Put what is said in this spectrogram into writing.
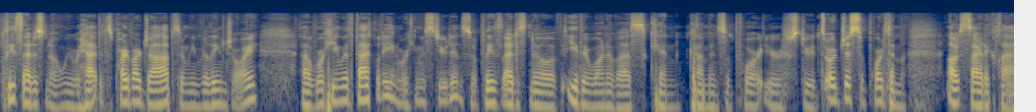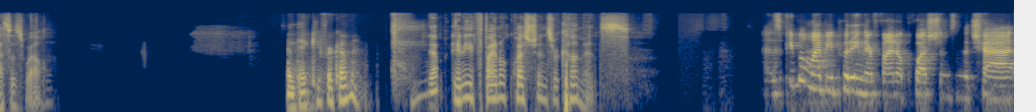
please let us know. We were happy. It's part of our jobs, and we really enjoy uh, working with faculty and working with students. So please let us know if either one of us can come and support your students, or just support them outside of class as well. And thank you for coming. Yep. Any final questions or comments? As people might be putting their final questions in the chat,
